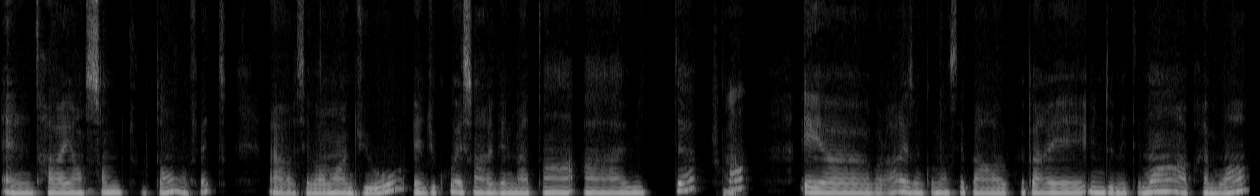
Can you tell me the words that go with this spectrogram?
Elles travaillent ensemble tout le temps en fait. Euh, c'est vraiment un duo. Et du coup, elles sont arrivées le matin à 8 heures, je crois. Et euh, voilà, elles ont commencé par préparer une de mes témoins après moi.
